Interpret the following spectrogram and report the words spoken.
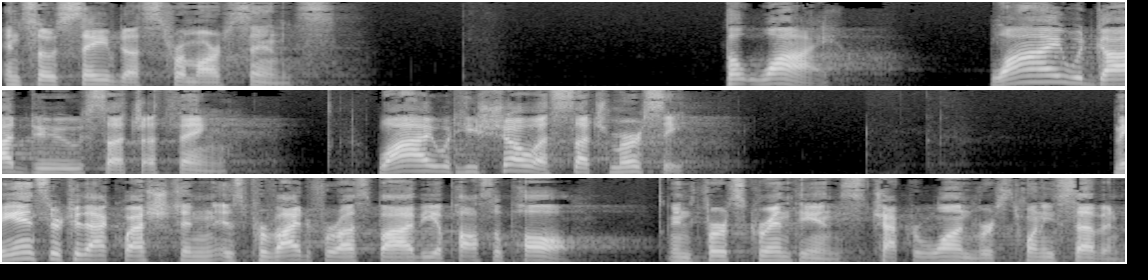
and so saved us from our sins. But why? Why would God do such a thing? Why would He show us such mercy? The answer to that question is provided for us by the apostle Paul in 1 Corinthians chapter 1 verse 27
